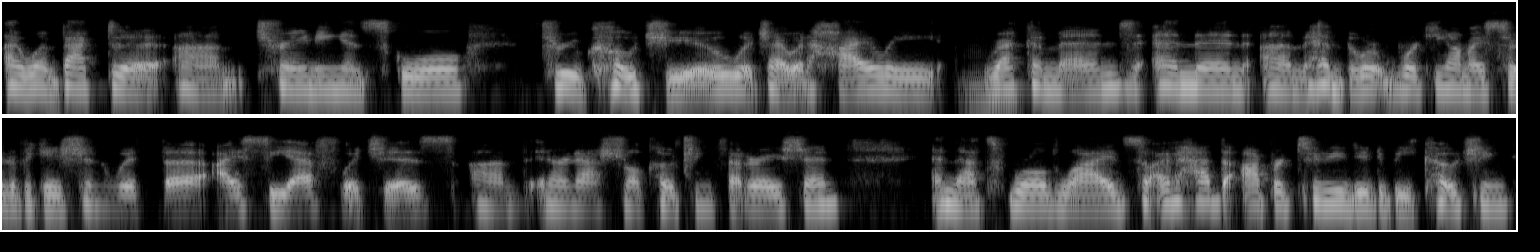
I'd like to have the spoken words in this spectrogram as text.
I went back to um, training in school through Coach U, which I would highly mm. recommend, and then um, have been working on my certification with the ICF, which is um, the International Coaching Federation, and that's worldwide. So I've had the opportunity to be coaching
